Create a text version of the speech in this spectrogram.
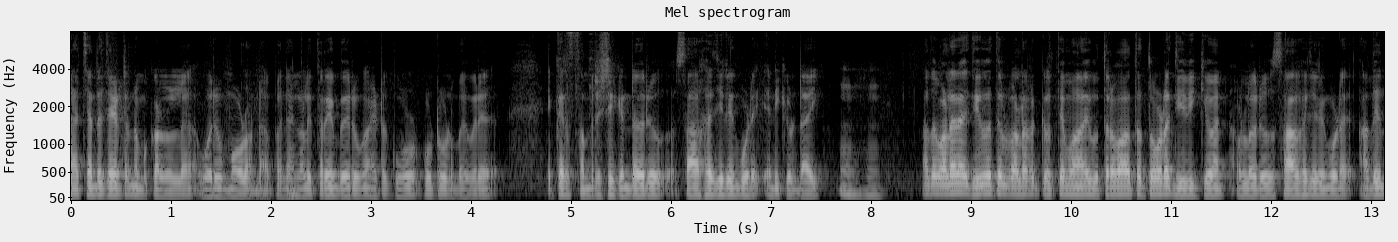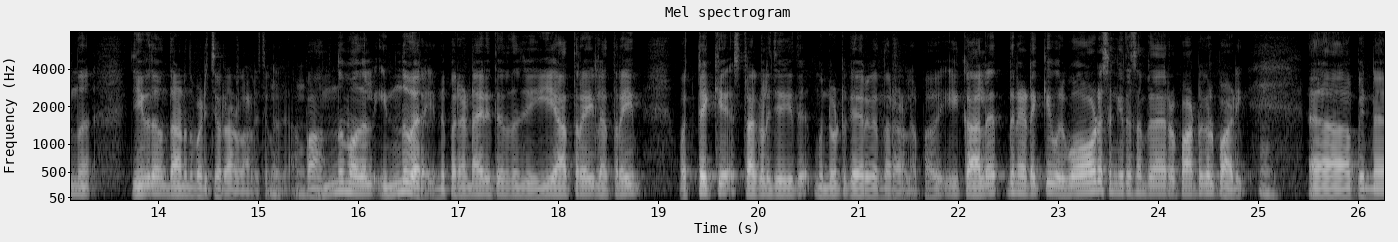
അച്ഛന്റെ ചേട്ടന്റെ മക്കളുള്ള ഒരു മോളുണ്ട്. അപ്പം ഞങ്ങൾ ഇത്രയും പേരുമായിട്ട് കൂ- കൂട്ടുകുടുംബം. ഇവരെ ഇക്കരെ സംരക്ഷിക്കേണ്ട ഒരു സാഹചര്യം കൂടി എനിക്കുണ്ടായി. അത് വളരെ ജീവിതത്തിൽ വളരെ കൃത്യമായി ഉത്തരവാദിത്തത്തോടെ ജീവിക്കുവാൻ ഉള്ളൊരു സാഹചര്യം കൂടെ അതിൽ നിന്ന് ജീവിതം എന്താണെന്ന് പഠിച്ച ഒരാളാണ് ചിലർ അപ്പോൾ അന്ന് മുതൽ ഇന്ന് വരെ ഇന്നിപ്പോൾ രണ്ടായിരത്തി ഇരുപത്തഞ്ച് ഈ യാത്രയിൽ അത്രയും ഒറ്റയ്ക്ക് സ്ട്രഗിൾ ചെയ്ത് മുന്നോട്ട് കയറി വന്ന ഒരാളാണ്. അപ്പോൾ ഈ കാലത്തിനിടയ്ക്ക് ഒരുപാട് സംഗീത സംവിധായകരുടെ പാട്ടുകൾ പാടി പിന്നെ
